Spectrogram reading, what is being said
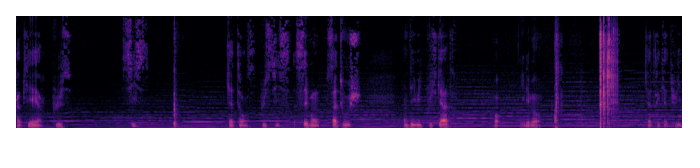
rapière plus 6. 14 plus 6. C'est bon, ça touche. Un des 8 plus 4. Bon, il est mort. 4 et 4, 8.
